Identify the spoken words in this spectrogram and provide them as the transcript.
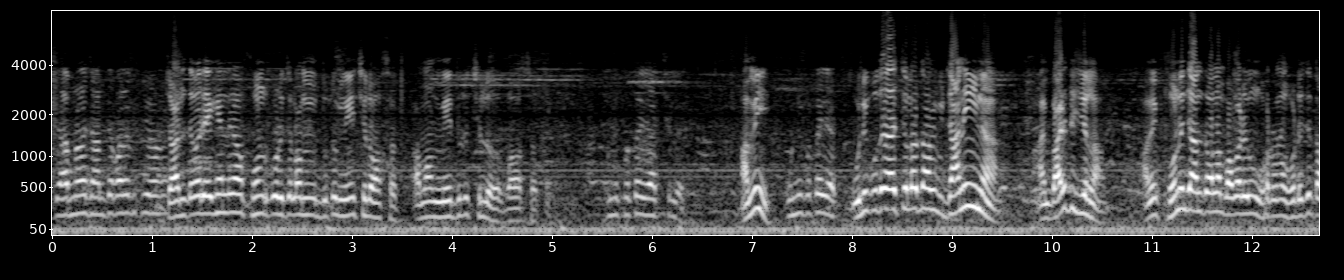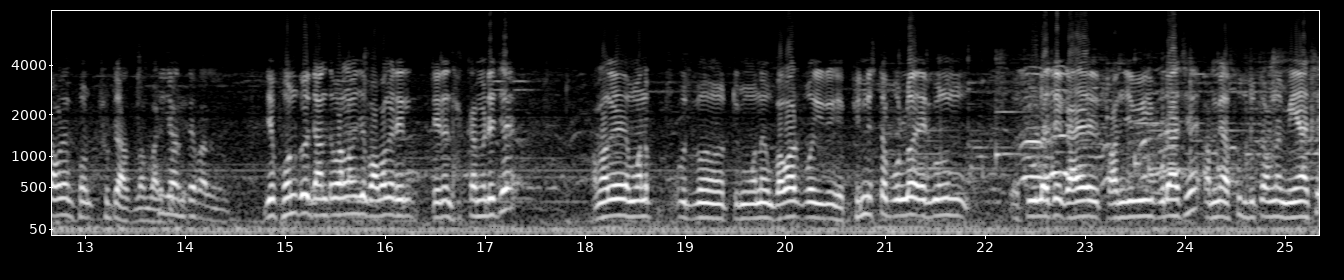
যে আপনারা জানতে পারেন কীভাবে? জানতে পারি এখান থেকে আমি ফোন করেছিলাম দুটো মেয়ে ছিল আমার সাথে। আমার মেয়ে দুটো ছিল বাবার সাথে। উনি কোথায় যাচ্ছিলেন? আমি? উনি কোথায় যাচ্ছেন উনি কোথায় যাচ্ছিল তো আমি জানিই না। আমি বাড়িতে ছিলাম। আমি ফোনে জানতে পারলাম বাবার এরকম ঘটনা ঘটেছে তারপরে আমি ফোন ছুটে আসলাম কি বাড়ি জানতে পারলেন? যে ফোন করে জানতে পারলাম যে বাবাকে রেল ট্রেনে ধাক্কা মেরেছে। আমাকে মানে মানে বাবার ওই ফিটনেসটা বলল এরকম চুল আছে গায়ে পাঞ্জাবি পরে আছে আপনি আসুন দুটো আপনার মেয়ে আছে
